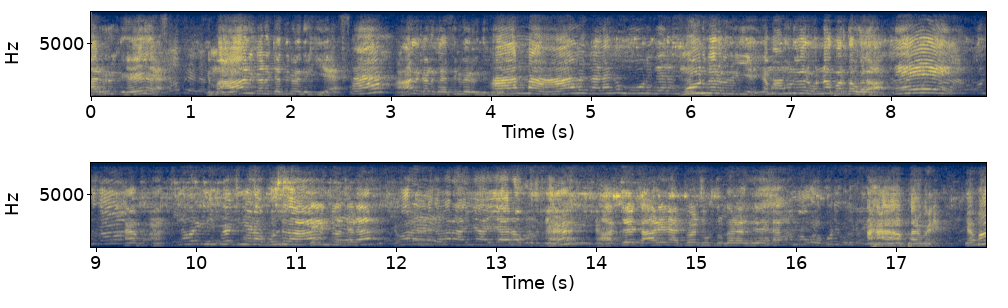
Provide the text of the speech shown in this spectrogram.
ஆறு இருக்கு? எம்மா ஆளு கணக்கு எத்தனை வந்திருக்கீங்க? ஆள் கணக்கு எத்தனை பேர் வந்திருக்கீங்க? ஆமா ஆளு கணக்கு மூணு பேர் மூணு பேர் வந்திருக்கீங்க. எம்மா மூணு பேர் ஒன்னா பிறந்தவங்களா? ஏய். காலையில அட்வான்ஸ் கொடுத்துருக்காரு பரவாயில்ல. ஏமா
